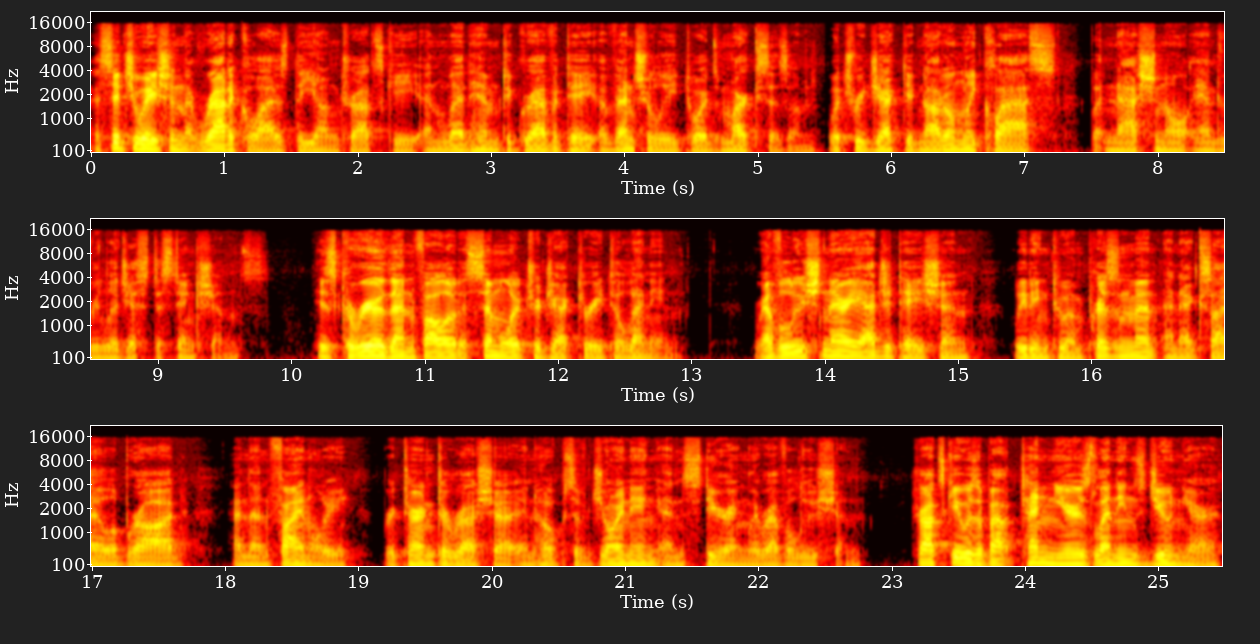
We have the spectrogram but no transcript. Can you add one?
A situation that radicalized the young Trotsky and led him to gravitate eventually towards Marxism, which rejected not only class, but national and religious distinctions. His career then followed a similar trajectory to Lenin revolutionary agitation, leading to imprisonment and exile abroad, and then finally returned to Russia in hopes of joining and steering the revolution. Trotsky was about 10 years Lenin's junior,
